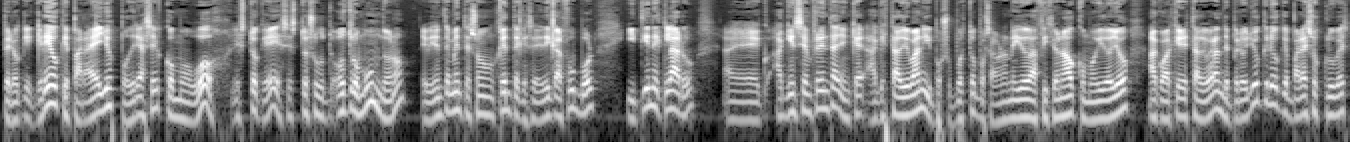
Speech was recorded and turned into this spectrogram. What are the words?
pero que creo que para ellos podría ser como, wow, ¿esto qué es? Esto es otro mundo, ¿no? Evidentemente son gente que se dedica al fútbol y tiene claro eh, a quién se enfrenta y en qué, a qué estadio van y por supuesto pues habrán ido de aficionados como he ido yo a cualquier estadio grande, pero yo creo que para esos clubes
